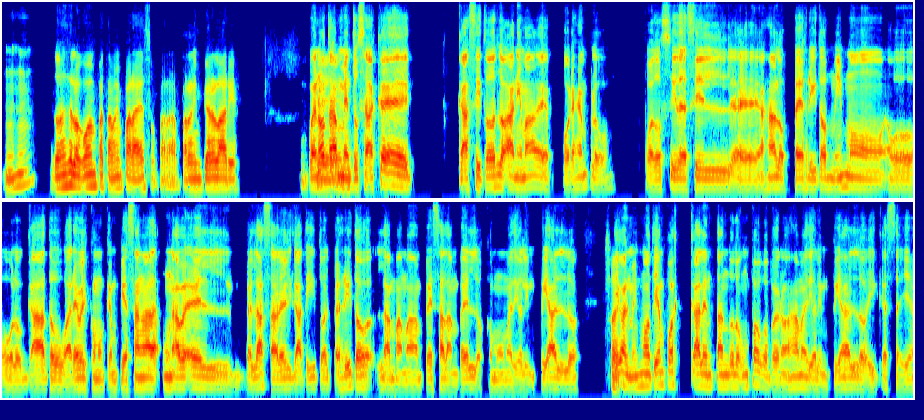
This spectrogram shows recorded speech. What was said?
Entonces se lo comen también para eso, para, para limpiar el área. Bueno, eh, también tú sabes que casi todos los animales, por ejemplo, puedo sí decir, eh, ajá, los perritos mismos o, los gatos, whatever, como que empiezan a, una vez, el, ¿verdad? Sale el gatito, el perrito, la mamá empieza a lamberlos, como medio limpiarlos. Digo, al mismo tiempo es calentándolo un poco, pero ajá, medio limpiarlo y qué sé yo.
